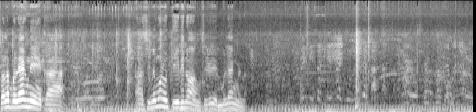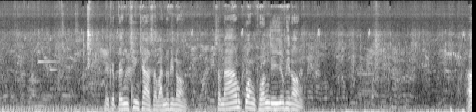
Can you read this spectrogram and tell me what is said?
สำหรับมือแรงนี่ก็ อ่าสิเป็นมดนตรีพี่น้องสิได้เล่นมือแรงนั่นน่ะนี่ก็เป็นชิงชาสวรรค์นะพี่น้อง สนามกว้างขวางดีอยู่พี่น้อง อ่า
